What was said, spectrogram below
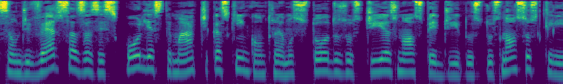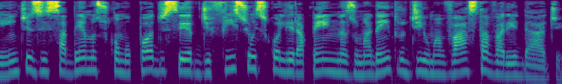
São diversas as escolhas temáticas que encontramos todos os dias nos pedidos dos nossos clientes e sabemos como pode ser difícil escolher apenas uma dentro de uma vasta variedade.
